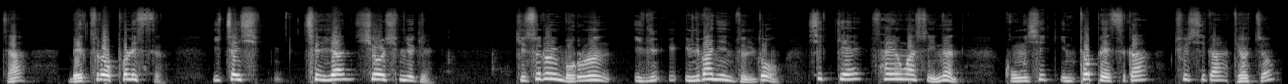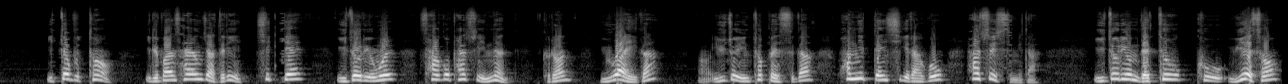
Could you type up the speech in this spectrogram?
자, Metropolis 2017년 10월 16일 기술을 모르는 일, 일반인들도 쉽게 사용할 수 있는 공식 인터페이스가 출시가 되었죠. 이때부터 일반 사용자들이 쉽게 이더리움을 사고 팔 수 있는 그런 UI가 어, user interface가 확립된 시기라고 할 수 있습니다. 이더리움 네트워크 위에서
